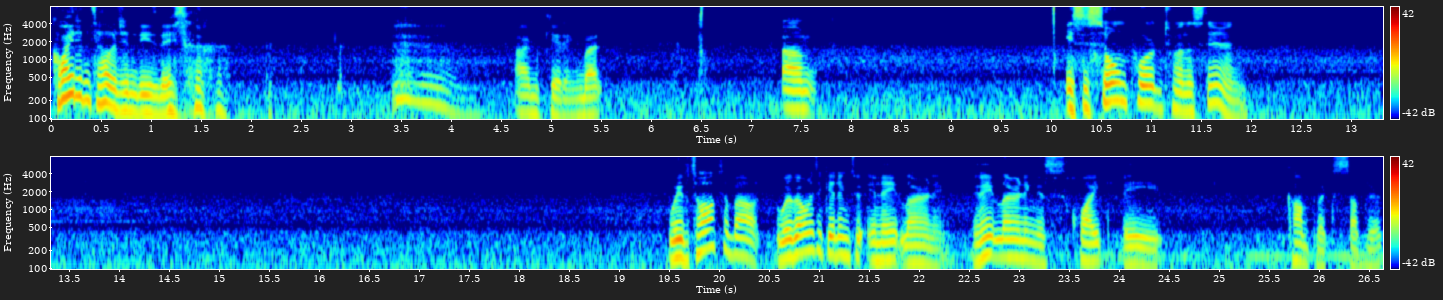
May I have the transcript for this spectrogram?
quite intelligent these days. I'm kidding, but um, this is so important to understand. We've talked about, we're going to get into innate learning. Innate learning is quite a complex subject.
